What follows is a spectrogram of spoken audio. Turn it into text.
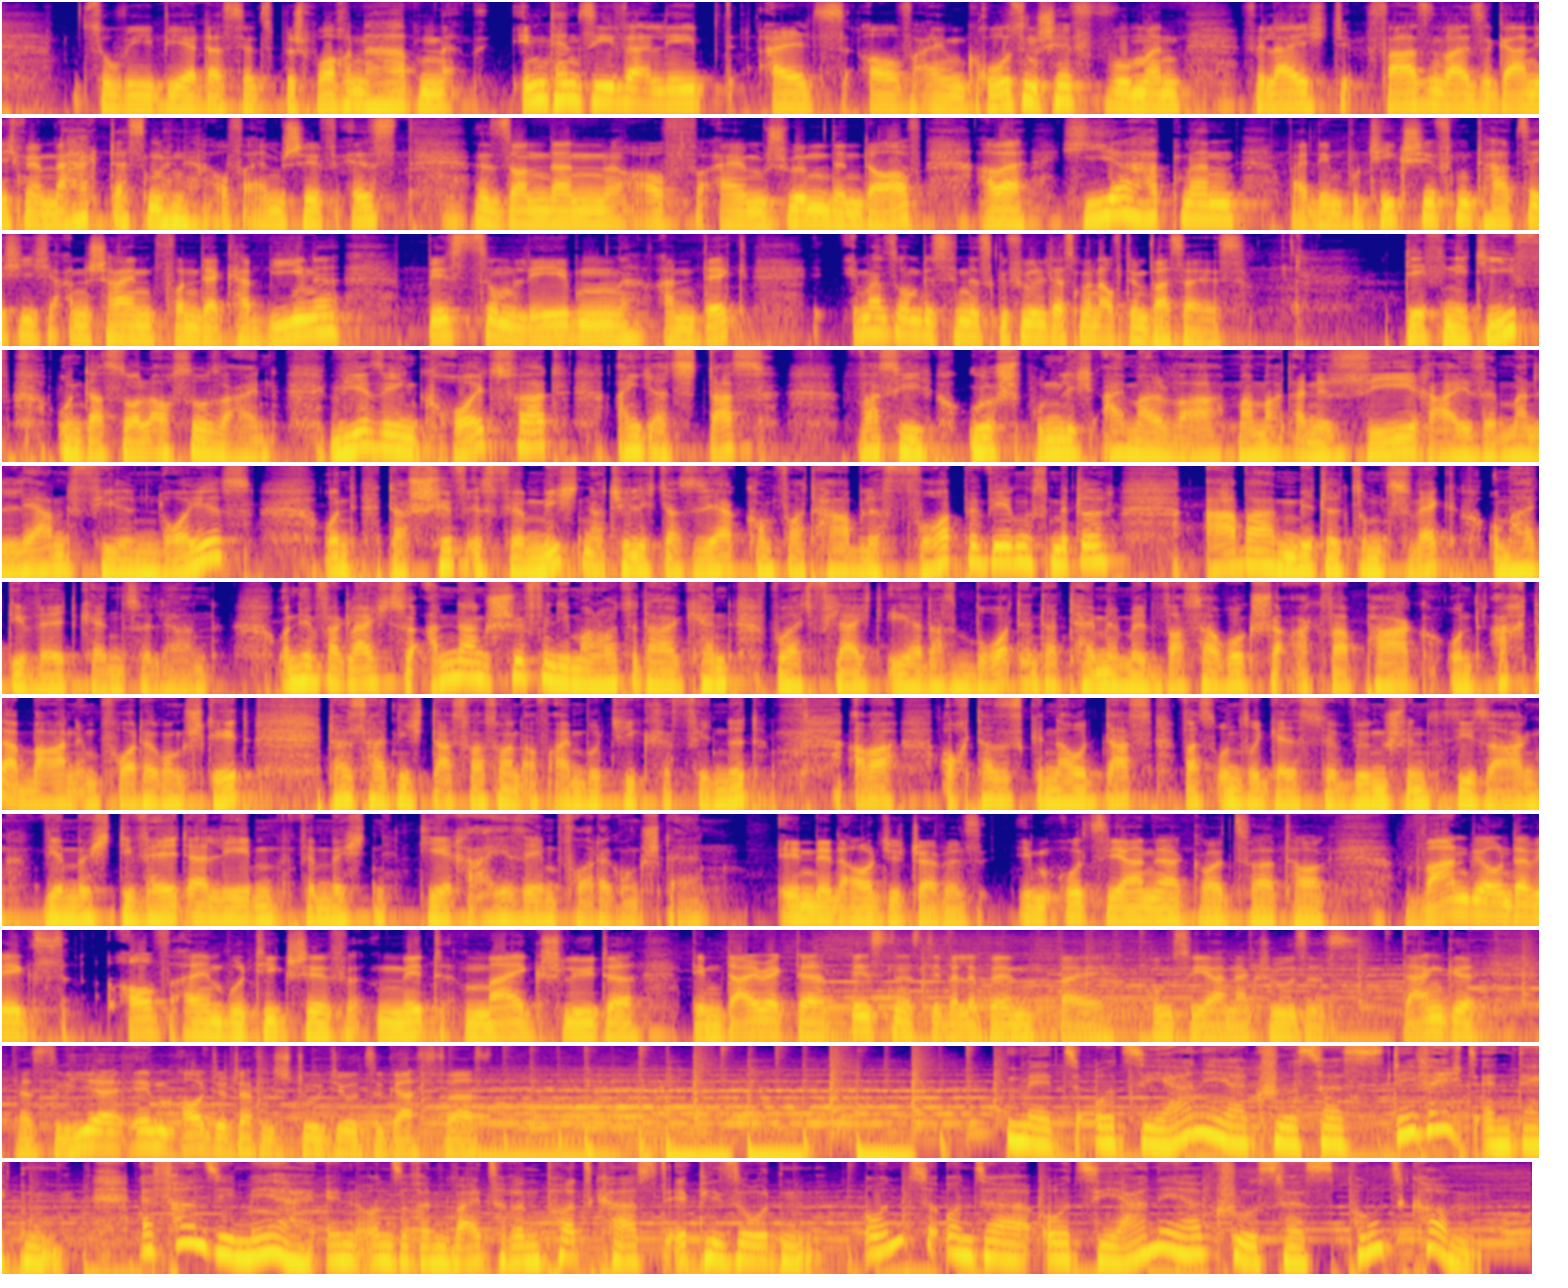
so wie wir das jetzt besprochen haben, intensiver erlebt als auf einem großen Schiff, wo man vielleicht phasenweise gar nicht mehr merkt, dass man auf einem Schiff ist, sondern auf einem schwimmenden Dorf. Aber hier hat man bei den Boutique-Schiffen tatsächlich anscheinend von der Kabine bis zum Leben an Deck immer so ein bisschen das Gefühl, dass man auf dem Wasser ist. Definitiv. Und das soll auch so sein. Wir sehen Kreuzfahrt eigentlich als das, was sie ursprünglich einmal war. Man macht eine Seereise, man lernt viel Neues. Und das Schiff ist für mich natürlich das sehr komfortable Fortbewegungsmittel, aber Mittel zum Zweck, um halt die Welt kennenzulernen. Und im Vergleich zu anderen Schiffen, die man heutzutage kennt, wo halt vielleicht eher das Bordentertainment mit Wasserrutsche, Aquapark und Achterbahn im Vordergrund steht, das ist halt nicht das, was man auf einem Boutique-Schiff findet. Aber auch das ist genau das, was uns unsere Gäste wünschen. Sie sagen, wir möchten die Welt erleben, wir möchten die Reise im Vordergrund stellen. In den Audio Travels im Ozeania Kreuzfahrt Talk waren wir unterwegs auf einem Boutique-Schiff mit Mike Schlüter, dem Director Business Development bei Oceana Cruises. Danke, dass du hier im Audio Travels Studio zu Gast warst. Mit Oceania Cruises die Welt entdecken. Erfahren Sie mehr in unseren weiteren Podcast-Episoden und unter oceaniacruises.com.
